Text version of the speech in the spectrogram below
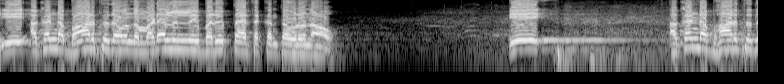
ಈ ಅಖಂಡ ಭಾರತದ ಒಂದು ಮಡಲಲ್ಲಿ ಬದುಕ್ತಾ ಇರ್ತಕ್ಕಂಥವರು ನಾವು. ಈ ಅಖಂಡ ಭಾರತದ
